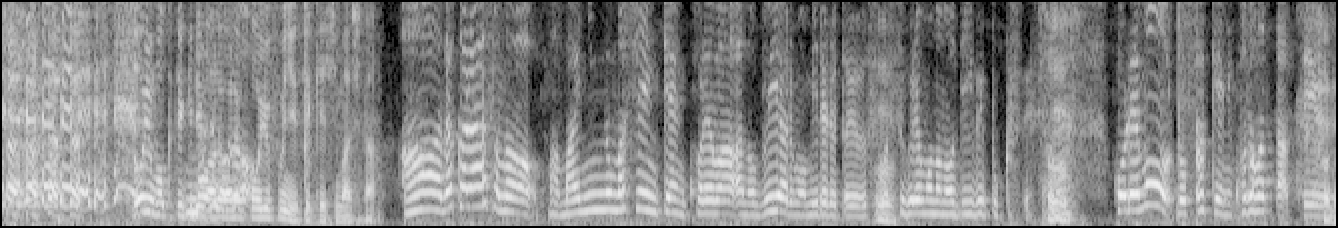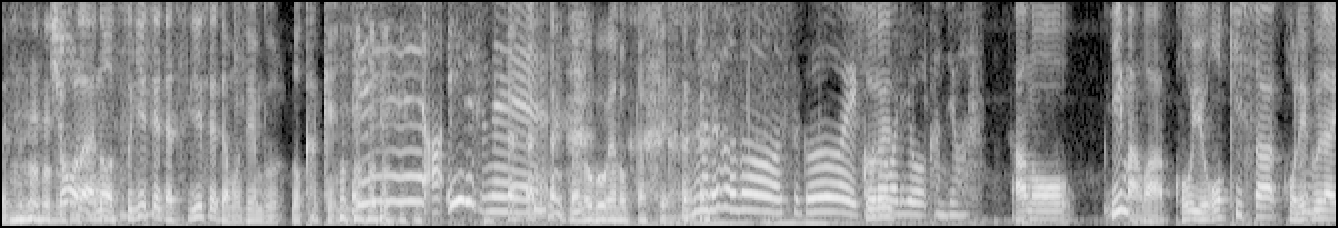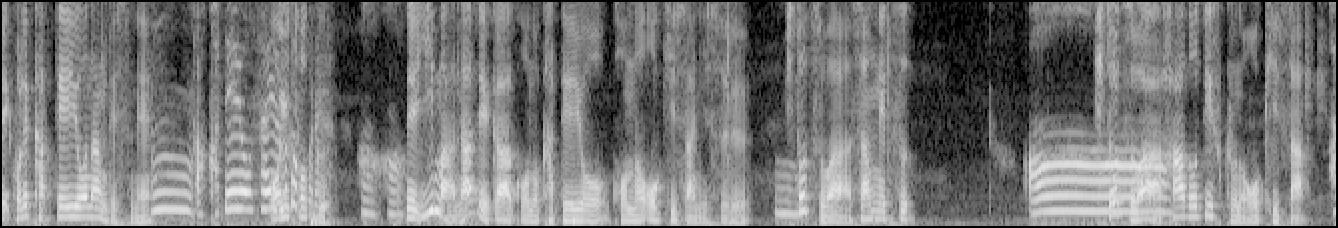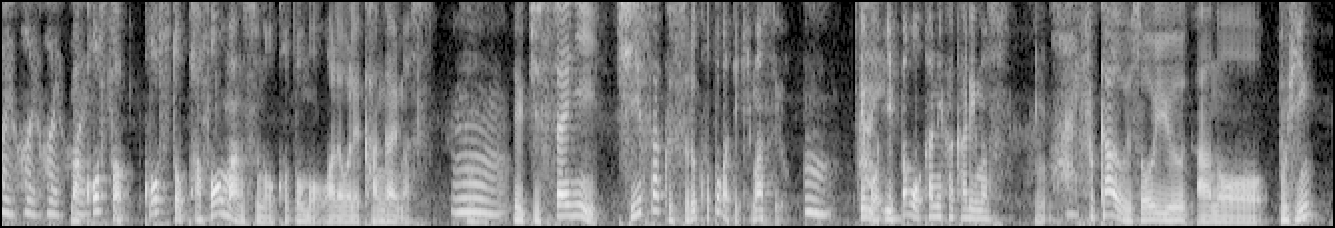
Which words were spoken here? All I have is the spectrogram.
そういう目的で我々こういうふうに設計しました。ああ、だから、その、まあ、マイニングマシーン兼、これは、あの、VR も見れるという、すごい優れものの DV ボックスですよね。そうです。これも六角形にこだわったっていう。そうです。将来の次世代、次世代も全部六角形に。ええあ、いいですね。まあロゴが六角形なるほど。すごい、こだわりを感じます。あの、今はこういう大きさ、これぐらい、これ家庭用なんですね。うん、あ、家庭用サイズがこれ。置いとくはあはあで、今なぜかこの家庭用、こんな大きさにする。一つは散熱。ああ。一つはハードディスクの大きさ。はいはいはいまあ、はい。コスト、コストパフォーマンスのことも我々考えます。うん。で、実際に小さくすることができますよ。うん。でも、はいいっぱいお金かかります。はい。使うそういう、あの、部品、うんうん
